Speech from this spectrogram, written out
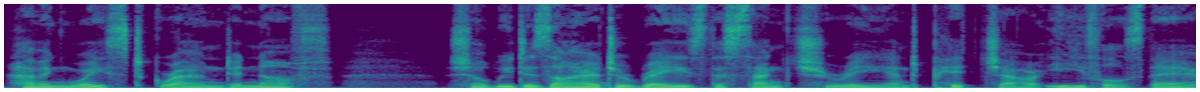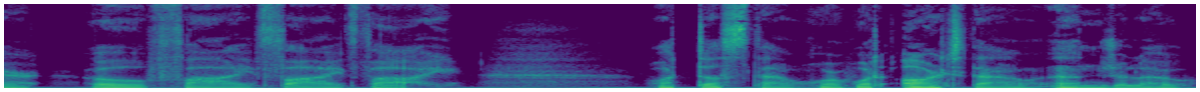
Having waste ground enough, shall we desire to raise the sanctuary and pitch our evils there? Oh, fie, fie, fie! What dost thou, or what art thou, Angelo?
